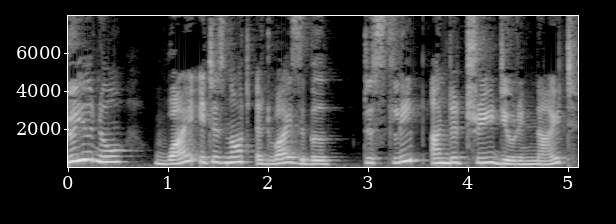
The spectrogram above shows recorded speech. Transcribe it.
Do you know why it is not advisable to sleep under tree during night?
